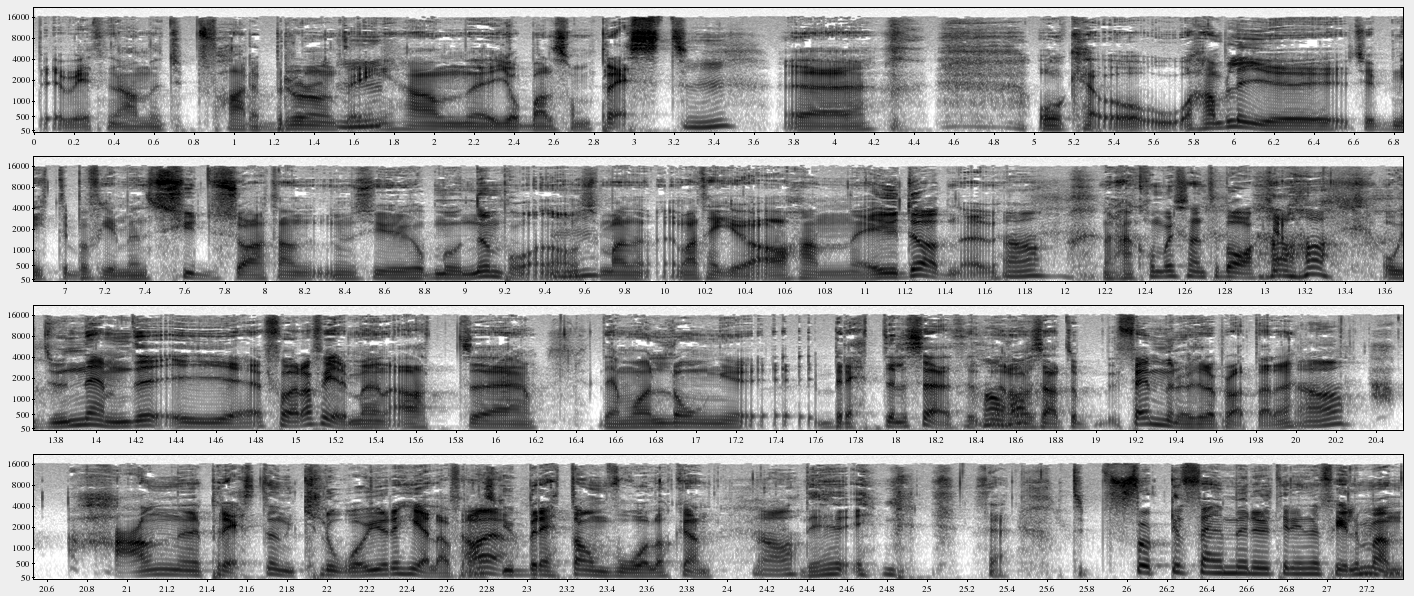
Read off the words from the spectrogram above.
jag vet inte, han är typ farbror eller någonting. Mm. Han jobbar som präst. Mm. Eh, och, och, han blir ju typ mitt på filmen sydd så att han syr ihop munnen på honom. Mm. Så man, man tänker, ja han är ju död nu. Ja. Men han kommer sen tillbaka. Ja. Och du nämnde i förra filmen att eh, den var en lång berättelse. Ja. När de satt upp fem minuter och pratade. ja. Han, eh, prästen, klår ju det hela för Ja, han ska ja. ju berätta om Warlocken. Ja. Det är så här, typ 45 minuter in i filmen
